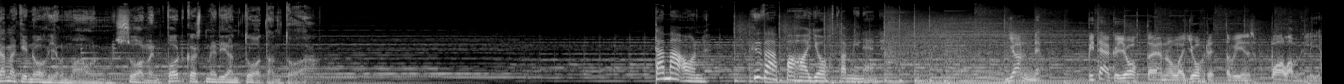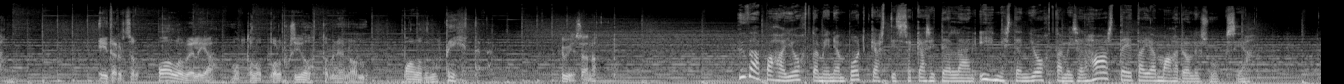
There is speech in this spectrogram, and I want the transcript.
Tämäkin ohjelma on Suomen podcast-median tuotantoa. Tämä on Hyvä paha johtaminen. Janne, pitääkö johtajan olla johdettaviensa palvelija? Ei tarvitse olla palvelija, mutta loppujen lopuksi johtaminen on palvelutehtävä. Hyvin sanottu. Hyvä paha johtaminen podcastissa käsitellään ihmisten johtamisen haasteita ja mahdollisuuksia.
